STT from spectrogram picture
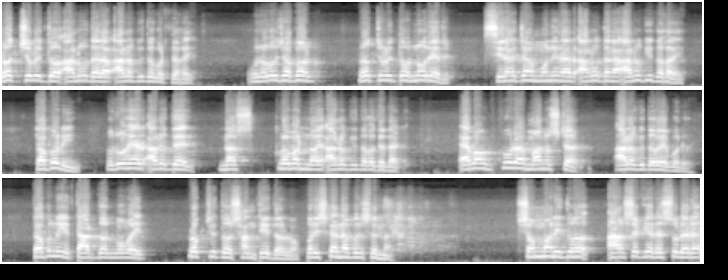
প্রজ্বলিত আলো দ্বারা আলোকিত করতে হয়। রুহু যখন প্রজ্বলিত নোরের সিরাজা মনিরার আলো দ্বারা আলোকিত হয়, তখনই রুহের আলোতে নফস ক্রমান্বয়ে আলোকিত হতে থাকে এবং পুরো মানুষটা আলোকিত হয়ে পড়ে। তখনই তার ধর্ম হয় প্রকৃত শান্তির ধর্ম। পরিষ্কার না পরিষ্কার না সম্মানিত আশেকে রসুলেরা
